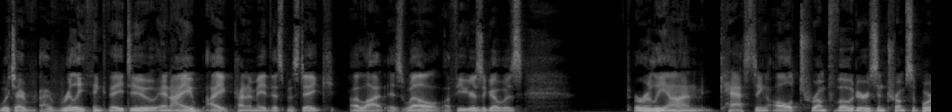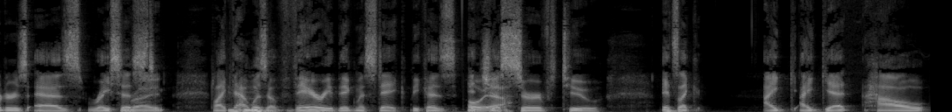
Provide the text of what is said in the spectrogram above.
which I, I really think they do. And I, I kind of made this mistake a lot as well a few years ago was early on casting all Trump voters and Trump supporters as racist. Right. Like that mm-hmm. was a very big mistake because it Oh, yeah. just served to, it's like, I, I get how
